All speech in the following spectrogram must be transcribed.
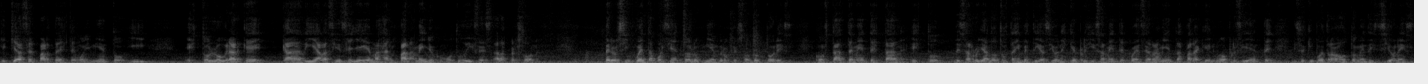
que quieras ser parte de este movimiento y esto, lograr que cada día la ciencia llegue más al panameño, como tú dices, a las personas. Pero el 50% de los miembros que son doctores constantemente están esto, desarrollando todas estas investigaciones que precisamente pueden ser herramientas para que el nuevo presidente y su equipo de trabajo tomen decisiones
